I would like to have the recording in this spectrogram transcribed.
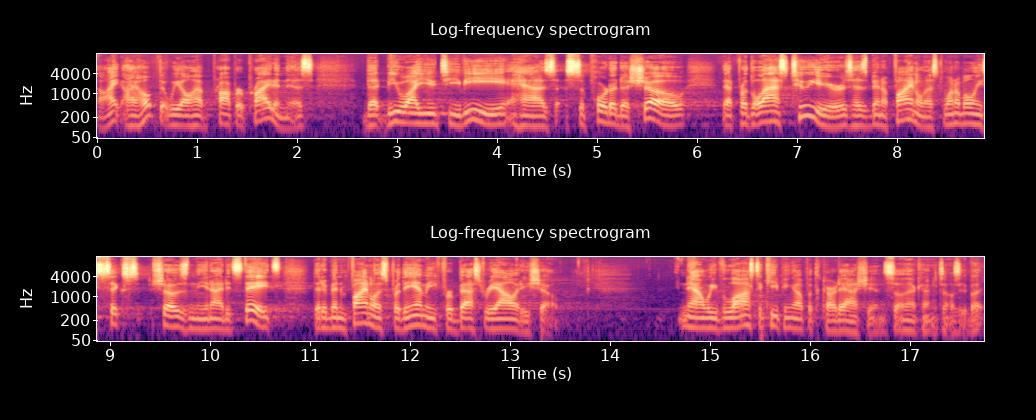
I, I hope that we all have proper pride in this, that BYU TV has supported a show that for the last two years has been a finalist, one of only six shows in the United States that have been finalists for the Emmy for Best Reality Show. now we've lost to keeping up with the Kardashians, so that kind of tells you. But,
